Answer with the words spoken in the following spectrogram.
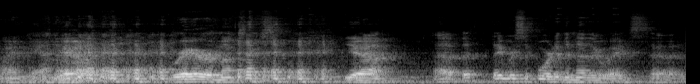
Find. Yeah. Rare amongst us. Yeah. Uh, but they were supportive in other ways. Uh,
